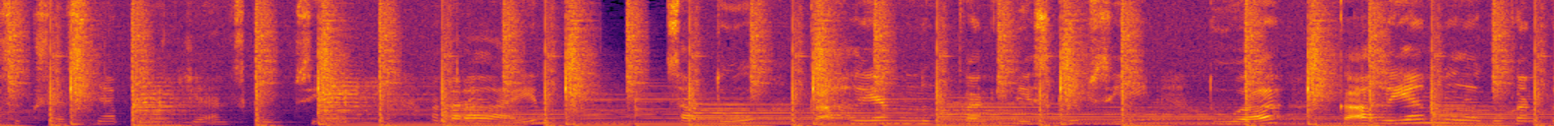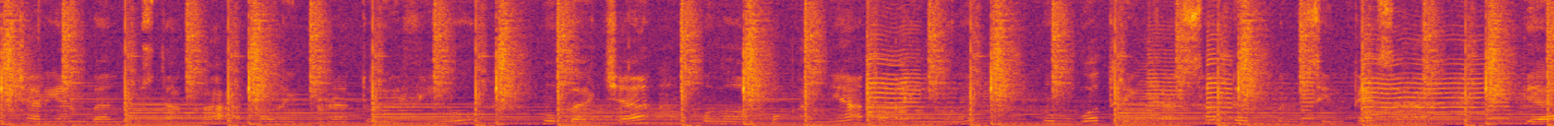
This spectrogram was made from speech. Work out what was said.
suksesnya pengerjaan skripsi. Antara lain, satu, keahlian menemukan ide skripsi, dua, keahlian melakukan pencarian bahan pustaka atau literatur review, membaca, mengelompokkannya atau endnote, membuat ringkasan dan mensintesa, tiga,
